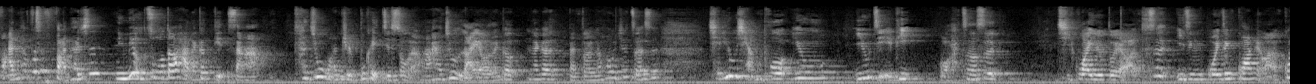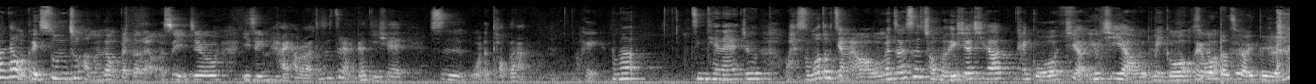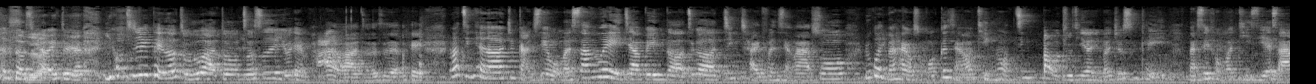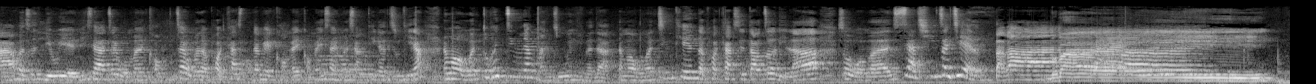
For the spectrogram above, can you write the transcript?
烦他不是烦他，是你没有做到他那个点上啊，他就完全不可以接受了，然后他就来了那个那个白灯，然后就真的是且又强迫又又洁癖，哇，真的是奇怪又对啊，就是已经我已经关了啊，关到我可以顺住他们那种白灯了，所以就已经还好了。但是这两个的确是我的 top 啦。OK，那么。今天呢，就哇什么都讲了哦，我们真是从马来西亚去到泰国，去了又去了美国，OK，我得罪了一堆人。得罪了一堆人，以后出去陪着走路啊，都真是有点怕了啊，真的是 OK。那今天呢，就感谢我们三位嘉宾的这个精彩分享啦。说如果你们还有什么更想要听那种劲爆的主题的，你们就是可以 message 我们 TCS 啊，或者是留言一下在我们 com 在我们的 podcast 那边 comment comment 一下你们想听的主题啊。那么我们都会尽量满足你们的。那么我们今天的 podcast 就到这里了，所以我们下期再见，拜拜，拜拜。Bye. Bye.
